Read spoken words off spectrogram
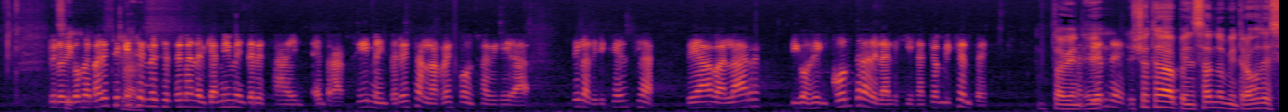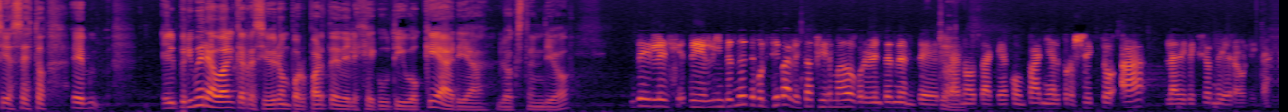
Pero digo, me parece que ese no es el tema en el que a mí me interesa entrar, ¿sí? Me interesa la responsabilidad de la dirigencia de avalar, digo, en contra de la legislación vigente. Está bien. Eh, yo estaba pensando mientras vos decías esto, eh, el primer aval que recibieron por parte del Ejecutivo, ¿qué área lo extendió? Del, intendente municipal está firmado por el intendente la nota que acompaña el proyecto a la dirección de hidráulica.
